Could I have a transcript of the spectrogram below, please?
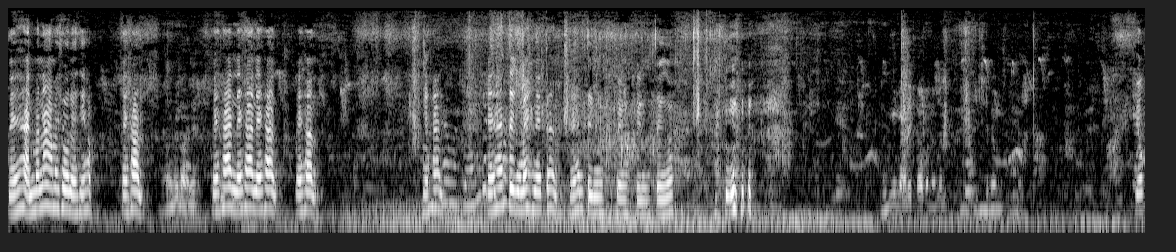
ในหันมาหน้ามาโชว์หน่อยสิครับในท่านเอาไว้หน่อยเนี่ยในท่านในท่านในท่านในท่านในท่านในท่านตึงไหมในท่านในท่านตึงตึงตึงตึงวะหมุนขึ้นมาได้ครับอันนั้นมันกินอยู่น้ำ ยก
